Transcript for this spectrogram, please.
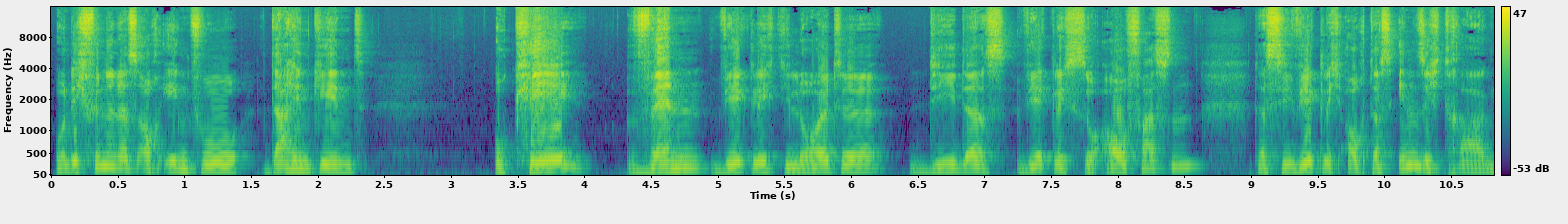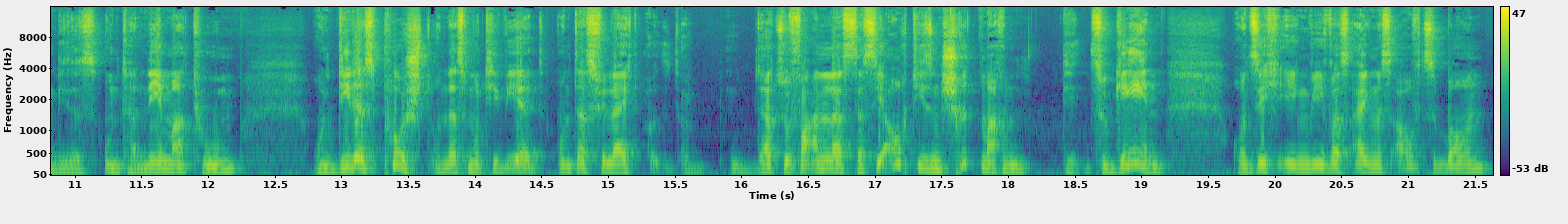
Und ich finde das auch irgendwo dahingehend okay, wenn wirklich die Leute, die das wirklich so auffassen, dass sie wirklich auch das in sich tragen, dieses Unternehmertum, und die das pusht und das motiviert und das vielleicht dazu veranlasst, dass sie auch diesen Schritt machen, die, zu gehen und sich irgendwie was eigenes aufzubauen.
